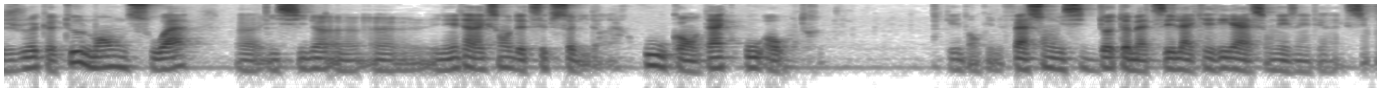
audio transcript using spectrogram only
je veux que tout le monde soit ici une interaction de type solidaire ou contact ou autre. Donc, une façon ici d'automatiser la création des interactions.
